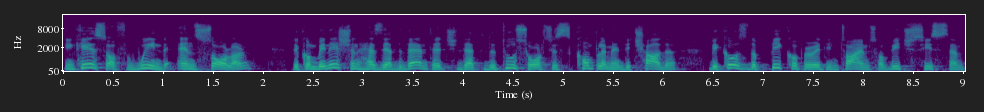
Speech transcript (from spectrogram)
In case of wind and solar, the combination has the advantage that the two sources complement each other because the peak operating times of each system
